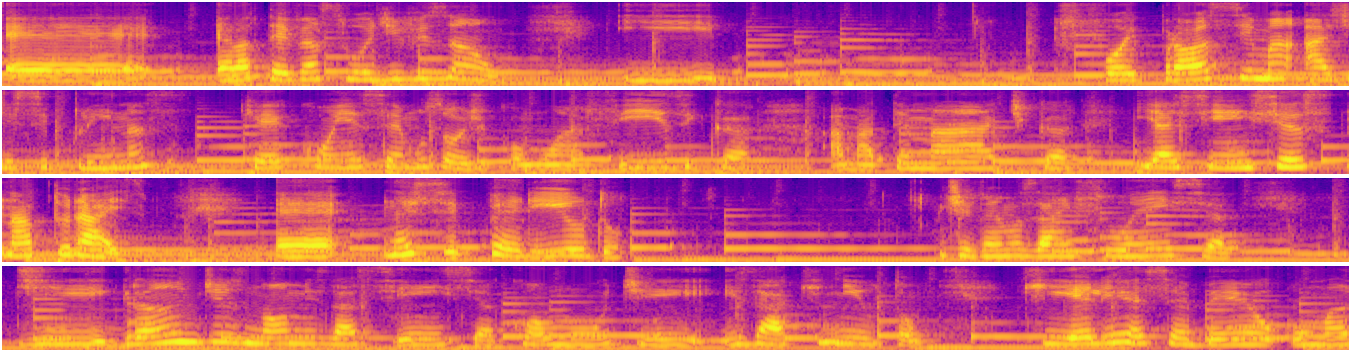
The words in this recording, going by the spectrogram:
é, ela teve a sua divisão e foi próxima às disciplinas que conhecemos hoje, como a física, a matemática e as ciências naturais. É, nesse período, tivemos a influência de grandes nomes da ciência, como de Isaac Newton, que ele recebeu uma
